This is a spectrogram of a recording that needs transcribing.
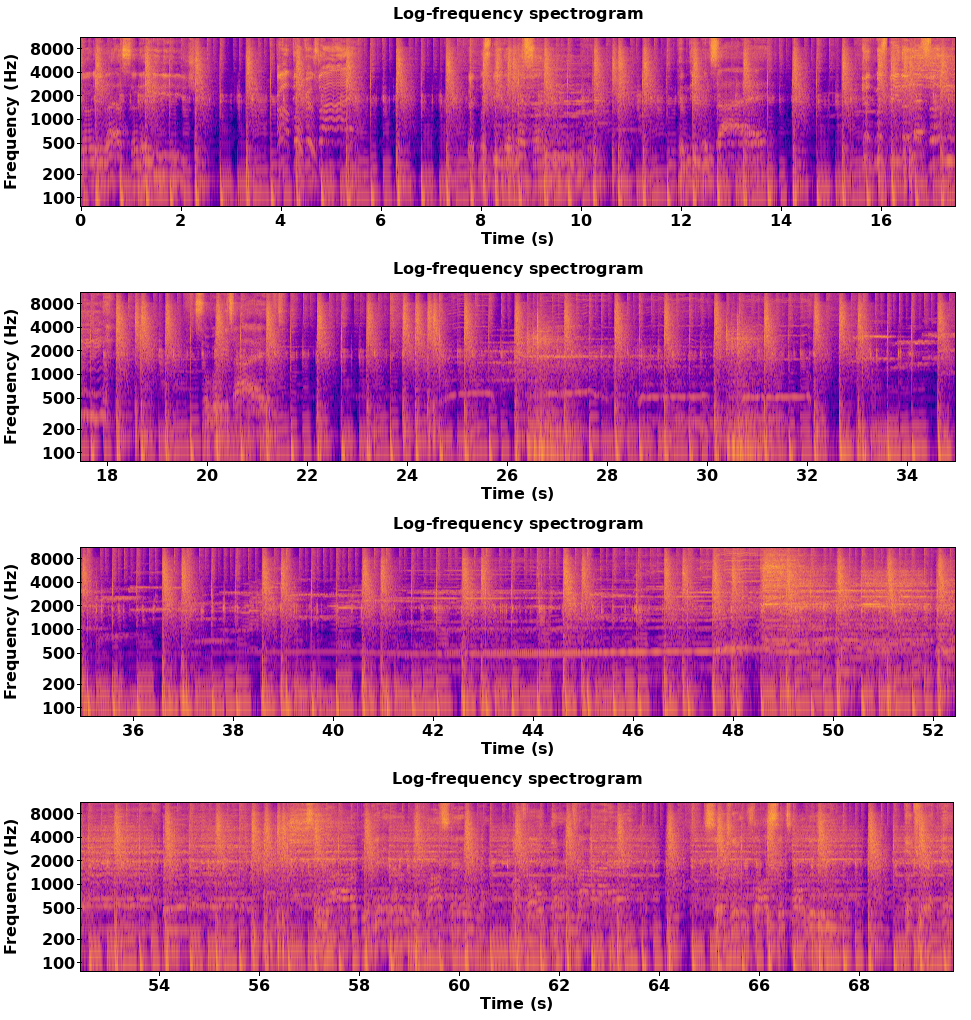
nation in less than age. I thought this. It must be the lesson in deep inside. side searching for six more The kid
